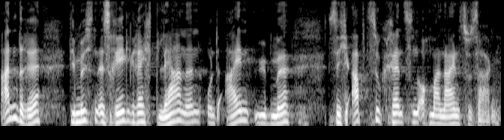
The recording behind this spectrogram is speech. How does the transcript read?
andere, die müssen es regelrecht lernen und einüben, sich abzugrenzen, auch mal Nein zu sagen.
